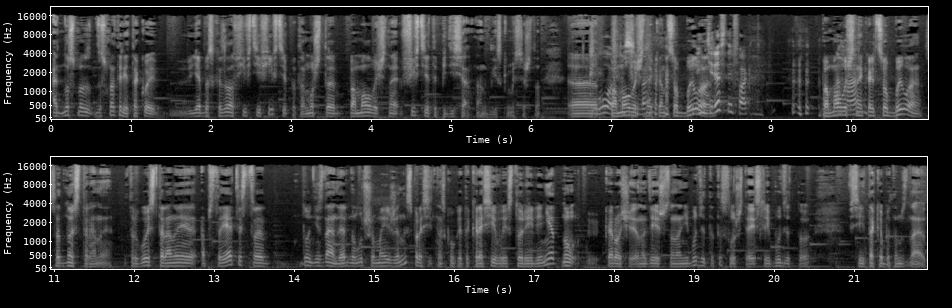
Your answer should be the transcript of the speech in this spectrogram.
Одно, см- ну, смотри, такой, я бы сказал 50-50, потому что помолвочное... 50 это 50 на английском, если что. Э, помолвочное спасибо. кольцо было. Интересный факт. Помолвочное Ага. кольцо было, с одной стороны. С другой стороны, обстоятельства... Ну, не знаю, наверное, лучше моей жены спросить, насколько это красивая история или нет. Ну, короче, я надеюсь, что она не будет это слушать, а если и будет, то все и так об этом знают.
